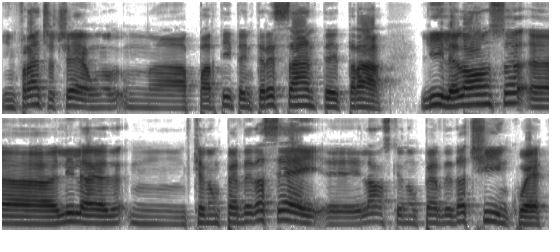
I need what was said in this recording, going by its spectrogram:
In Francia c'è uno, una partita interessante tra Lille e Lens uh, Lille mh, mm, che non perde da 6 e Lens che non perde da 5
